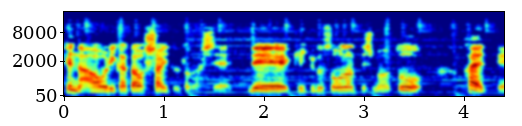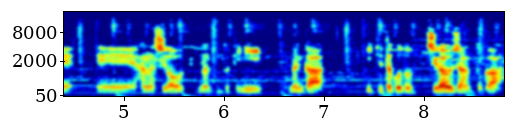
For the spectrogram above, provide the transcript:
変な煽り方をしたりだとかして、で、結局そうなってしまうと、かえって、えー、話が大きくなった時に、なんか言ってたことと違うじゃんとか、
